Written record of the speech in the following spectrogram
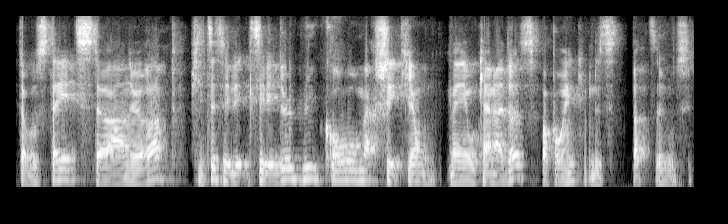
t'as aux States, t'as en Europe, puis tu sais, c'est les, les deux plus gros marchés qu'ils ont. Mais au Canada, c'est pas pour rien qu'ils ont décidé de partir aussi,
